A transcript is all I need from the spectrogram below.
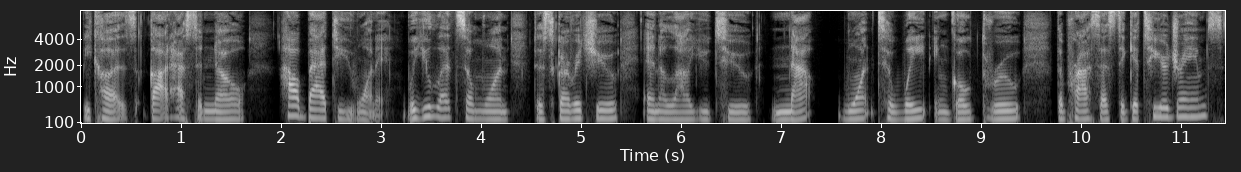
Because God has to know how bad do you want it? Will you let someone discourage you and allow you to not want to wait and go through the process to get to your dreams?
